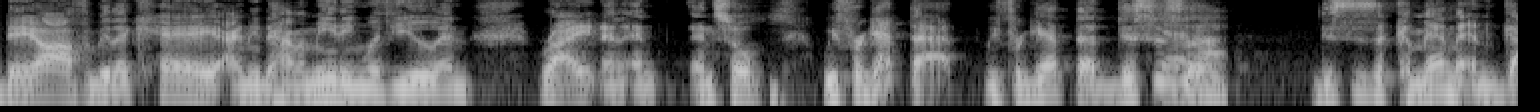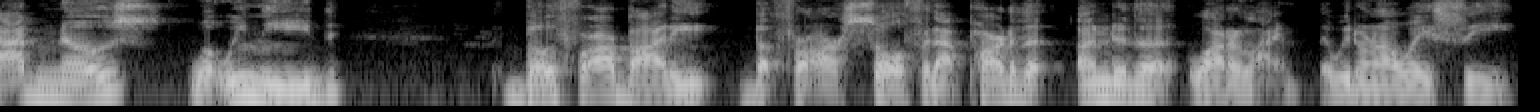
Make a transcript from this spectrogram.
day off and be like, "Hey, I need to have a meeting with you," and right, and and and so we forget that. We forget that this is yeah. a this is a commandment, and God knows what we need both for our body, but for our soul, for that part of the under the waterline that we don't always see.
